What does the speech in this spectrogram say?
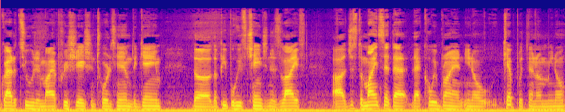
gratitude and my appreciation towards him, the game, the the people he's changed in his life, uh, just the mindset that that Kobe Bryant you know kept within him. You know,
